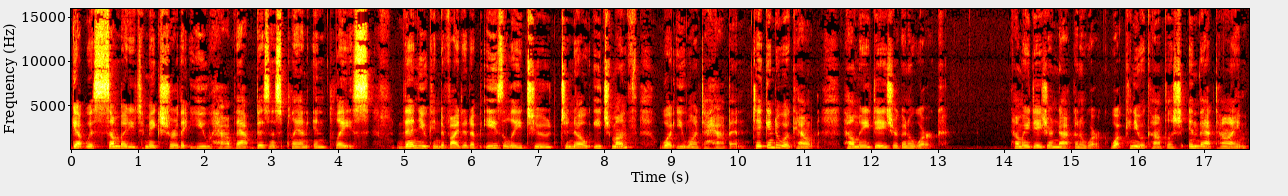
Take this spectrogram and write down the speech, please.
get with somebody to make sure that you have that business plan in place. Then you can divide it up easily to to know each month what you want to happen. Take into account how many days you're going to work. How many days you're not going to work? What can you accomplish in that time?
